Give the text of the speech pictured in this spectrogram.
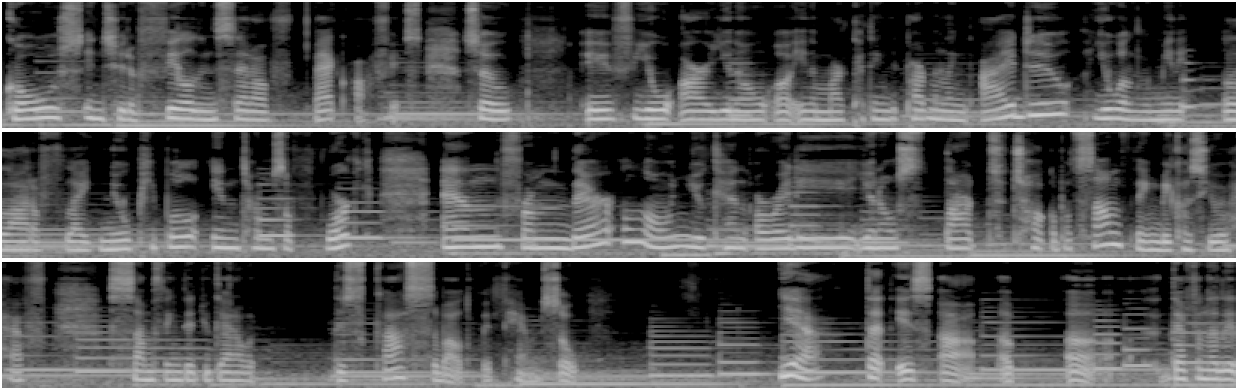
goes into the field instead of back office. So if you are you know uh, in the marketing department like i do you will meet a lot of like new people in terms of work. And from there alone you can already you know start to talk about something because you have something that you gotta discuss about with him. So yeah that is uh, a, a definitely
